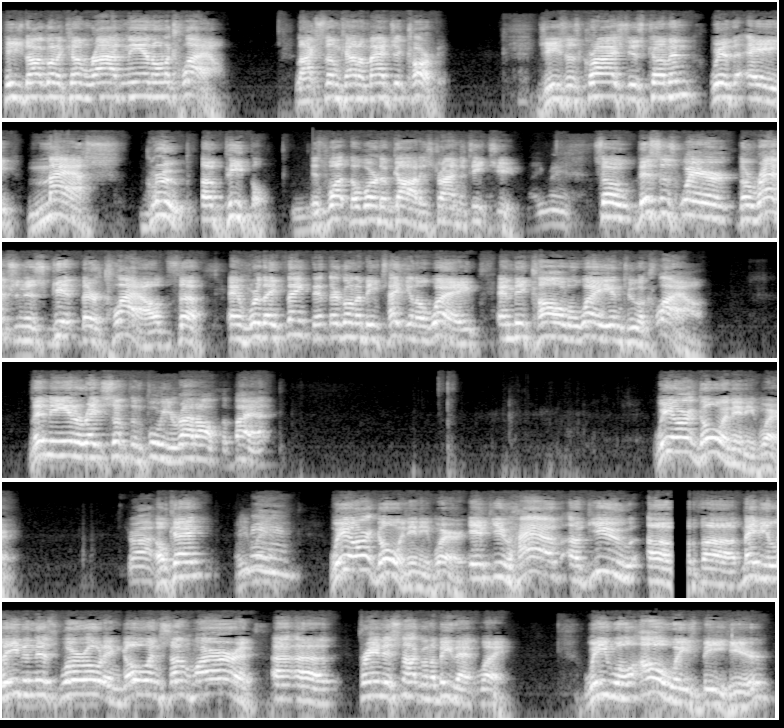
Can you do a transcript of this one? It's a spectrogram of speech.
He's not going to come riding in on a cloud like some kind of magic carpet. Jesus Christ is coming with a mass group of people is what the word of God is trying to teach you. Amen. So this is where the raptionists get their clouds uh, and where they think that they're going to be taken away and be called away into a cloud. Let me iterate something for you right off the bat. We aren't going anywhere. Right. Okay? Amen. We aren't going anywhere. If you have a view of uh, maybe leaving this world and going somewhere, and uh, uh, friend, it's not going to be that way. We will always be here.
